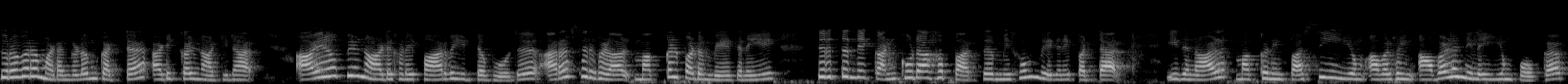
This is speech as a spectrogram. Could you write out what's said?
துறவர மடங்களும் கட்ட அடிக்கல் நாட்டினார். ஐரோப்பிய நாடுகளை பார்வையிட்ட போது அரசர்களால் மக்கள் படும் வேதனையை திருத்தந்தை கண்கூடாக பார்த்து மிகவும் வேதனைப்பட்டார். இதனால் மக்களின் பசியையும் அவர்களின் அவல நிலையையும் போக்க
